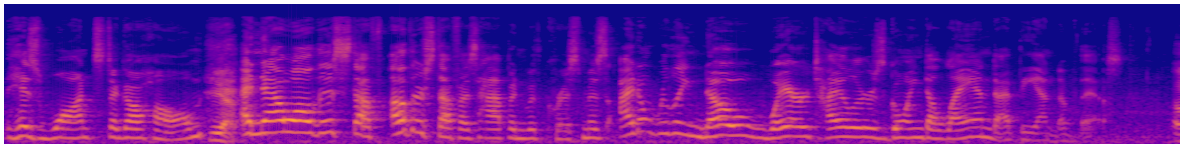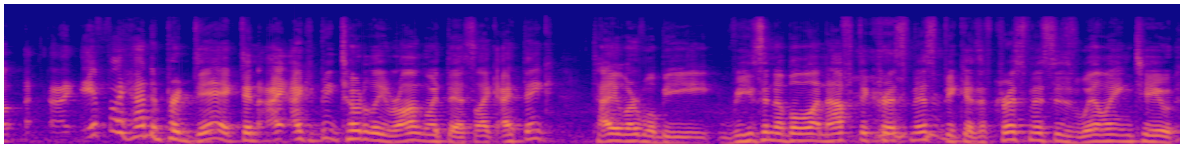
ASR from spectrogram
his wants to go home. Yeah. And now all this stuff, other stuff has happened with Christmas. I don't really know where Tyler's going to land at the end of this. Uh, if I had to predict, and I, I could be totally wrong with this, like I think Tyler will be reasonable enough to Christmas because if Christmas is willing to,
